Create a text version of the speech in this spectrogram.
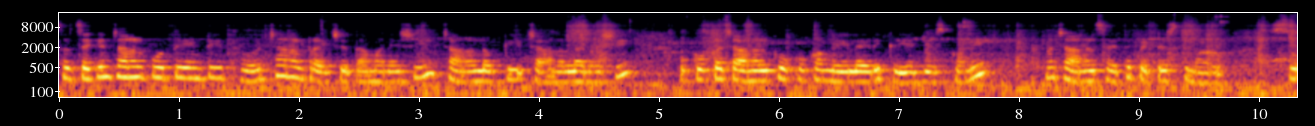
సో సెకండ్ ఛానల్ పోతే ఏంటి? థర్డ్ ఛానల్ ట్రై చేద్దాం అనేసి ఛానల్లోకి ఛానల్ అనేసి ఒక్కొక్క ఛానల్కి ఒక్కొక్క మెయిల్ ఐడి క్రియేట్ చేసుకొని ఛానల్స్ అయితే పెట్టేస్తున్నారు. సో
